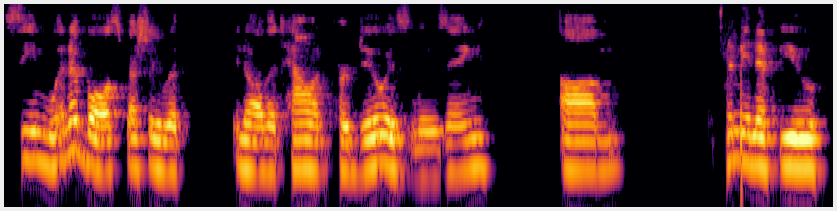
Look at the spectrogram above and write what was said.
seem winnable, especially with you know all the talent Purdue is losing. Um, I mean, if you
